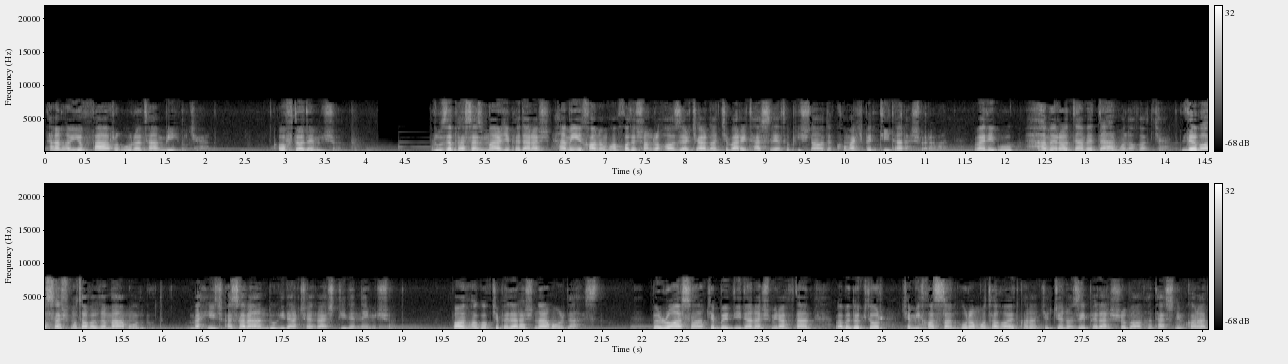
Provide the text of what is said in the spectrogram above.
تنهایی و فقر او را تنبیه می‌کرد. افتاده می‌شد. روز پس از مرگ پدرش همه خانم ها خودشان را حاضر کردند که برای تسلیت و پیشنهاد کمک به دیدنش بروند. ولی او همه را دم در ملاقات کرد. لباسش مطابق معمول بود و هیچ اثر اندوهی در چهرش دیده نمی‌شد. با آنها گفت که پدرش نمرده است. به رؤسا که به دیدنش می‌رفتند و به دکتر که می‌خواستند او را متقاعد کنند که جنازه پدرش را به آنها تسلیم کند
